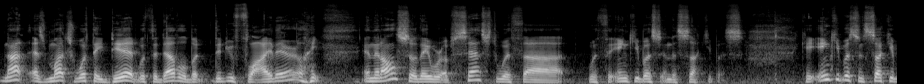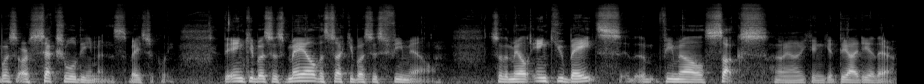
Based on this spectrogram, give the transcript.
not as much what they did with the devil, but did you fly there? Like, and then also they were obsessed with uh, with the incubus and the succubus. Okay, incubus and succubus are sexual demons, basically. The incubus is male, the succubus is female. So the male incubates, the female sucks. I mean, you can get the idea there.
